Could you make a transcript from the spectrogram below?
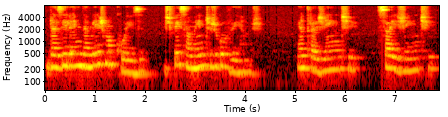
Brasília ainda é a mesma coisa, especialmente os governos. Entra gente, sai gente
